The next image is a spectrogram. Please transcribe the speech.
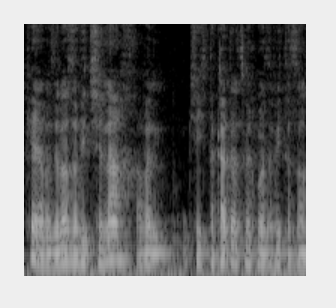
כן, אבל זה לא הזווית שלך, אבל כשהסתכלת על עצמך מהזווית הזאת,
